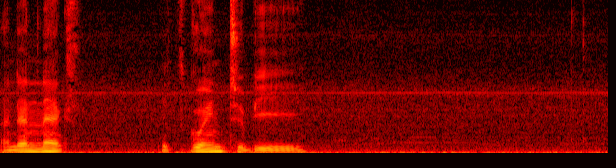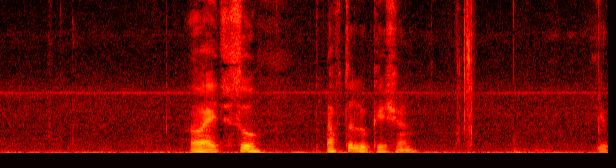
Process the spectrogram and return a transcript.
And then next it's going to be alright so after location you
